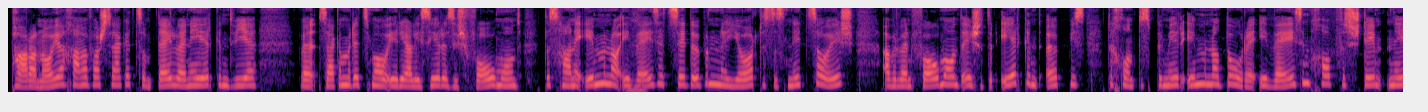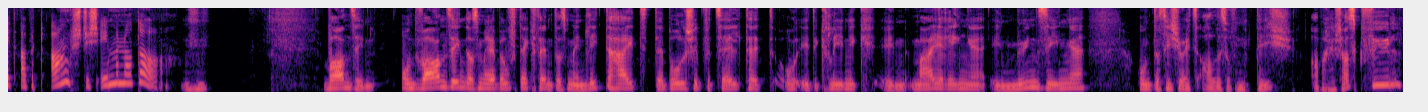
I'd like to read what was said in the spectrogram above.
Paranoia, kann man fast sagen. Zum Teil, wenn ich irgendwie, wenn, sagen wir jetzt mal, ich realisiere, es ist Vollmond, das habe ich immer noch. Ich weiß jetzt seit über einem Jahr, dass es nicht so ist, aber wenn Vollmond ist oder irgendetwas, dann kommt das bei mir immer noch durch. Ich weiß im Kopf, es stimmt nicht, aber die Angst ist immer noch da. Wahnsinn. Und Wahnsinn, dass wir eben aufgedeckt haben, dass man in Littenheit den Bullshit erzählt hat in der Klinik in Meiringen, in Münsingen. Und das ist ja jetzt alles auf dem Tisch. Aber hast du das Gefühl,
